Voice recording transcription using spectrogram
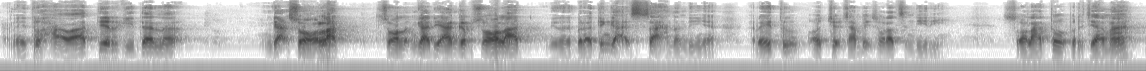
Karena itu khawatir kita nak enggak sholat, sholat enggak dianggap sholat, berarti enggak sah nantinya. Karena itu ojo sampai sholat sendiri. Solato berjamaah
